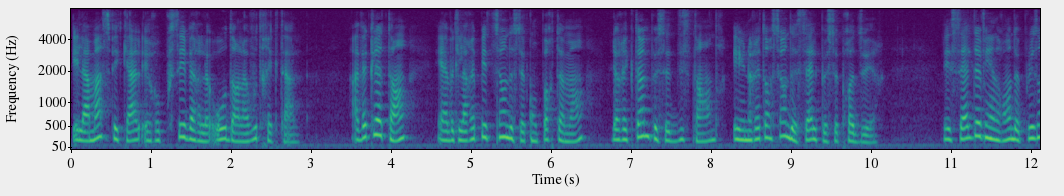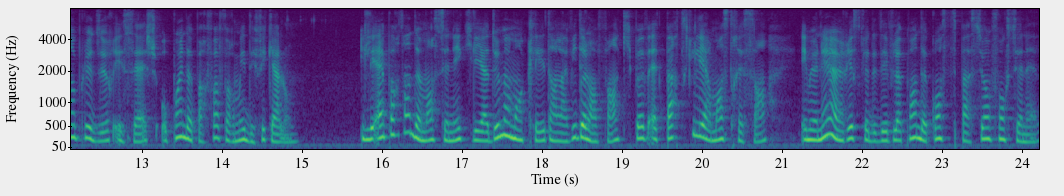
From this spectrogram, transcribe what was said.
et la masse fécale est repoussée vers le haut dans la voûte rectale. Avec le temps et avec la répétition de ce comportement, le rectum peut se distendre et une rétention de sel peut se produire les selles deviendront de plus en plus dures et sèches au point de parfois former des fécalons. Il est important de mentionner qu'il y a deux moments clés dans la vie de l'enfant qui peuvent être particulièrement stressants et mener à un risque de développement de constipation fonctionnelle,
